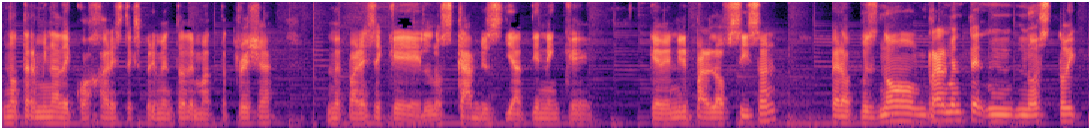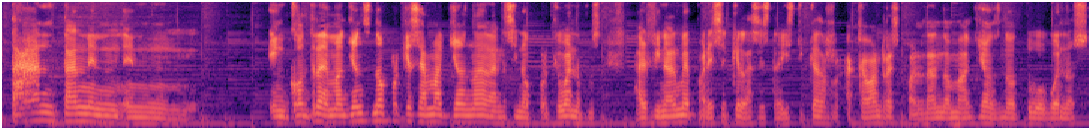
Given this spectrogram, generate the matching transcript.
no termina de cuajar este experimento de Matt Patricia. Me parece que los cambios ya tienen que, que venir para el off-season pero pues no, realmente no estoy tan, tan en, en, en, contra de Mac Jones, no porque sea Mac Jones nada, sino porque, bueno, pues al final me parece que las estadísticas acaban respaldando a Mac Jones, no tuvo buenos,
